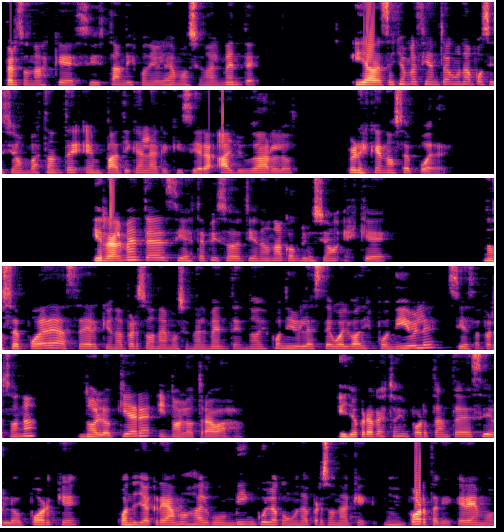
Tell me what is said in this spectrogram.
personas que sí están disponibles emocionalmente. Y a veces yo me siento en una posición bastante empática en la que quisiera ayudarlos, pero es que no se puede. Y realmente si este episodio tiene una conclusión es que no se puede hacer que una persona emocionalmente no disponible se vuelva disponible si esa persona no lo quiere y no lo trabaja. Y yo creo que esto es importante decirlo porque cuando ya creamos algún vínculo con una persona que nos importa, que queremos,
